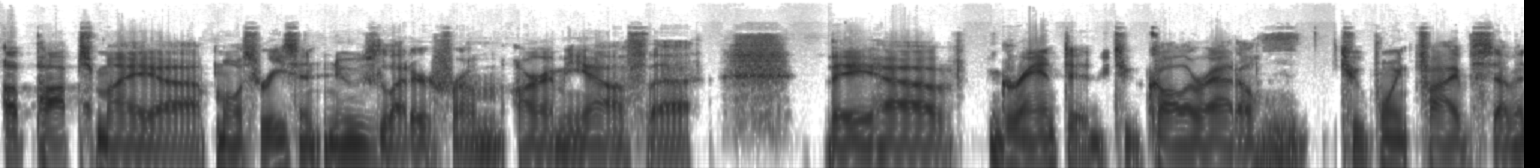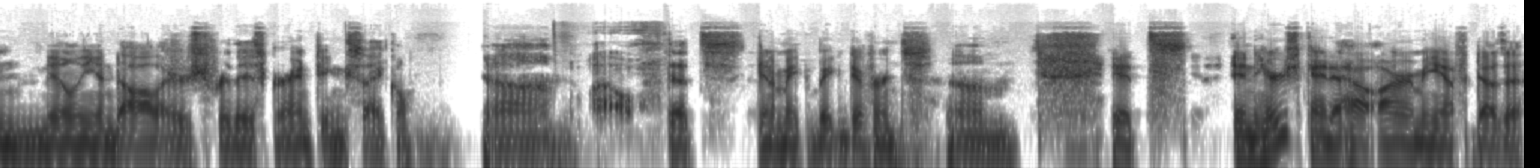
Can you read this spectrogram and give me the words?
up pops my uh, most recent newsletter from RMEF that they have granted to Colorado $2.57 million for this granting cycle. Uh, wow. That's going to make a big difference. Um, it's, and here's kind of how RMEF does it.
